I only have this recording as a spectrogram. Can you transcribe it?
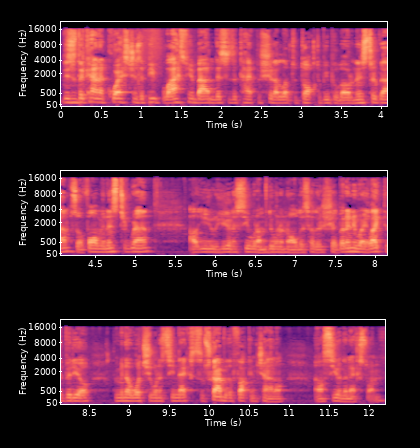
This is the kind of questions that people ask me about. And this is the type of shit I love to talk to people about on Instagram. So follow me on Instagram. I'll, you, you're going to see what I'm doing and all this other shit. But anyway, like the video. Let me know what you want to see next. Subscribe to the fucking channel. I'll see you in the next one.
